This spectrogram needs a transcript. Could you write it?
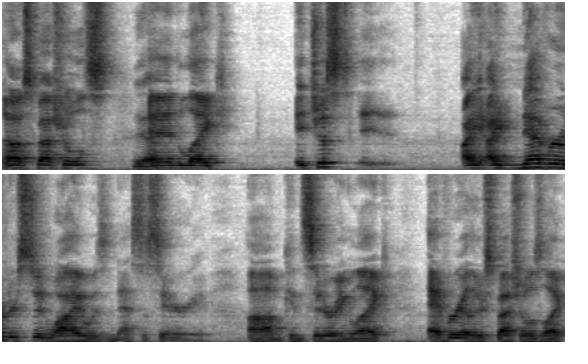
uh, specials, Yeah. and like it just I I never understood why it was necessary, um, considering like every other special is like.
